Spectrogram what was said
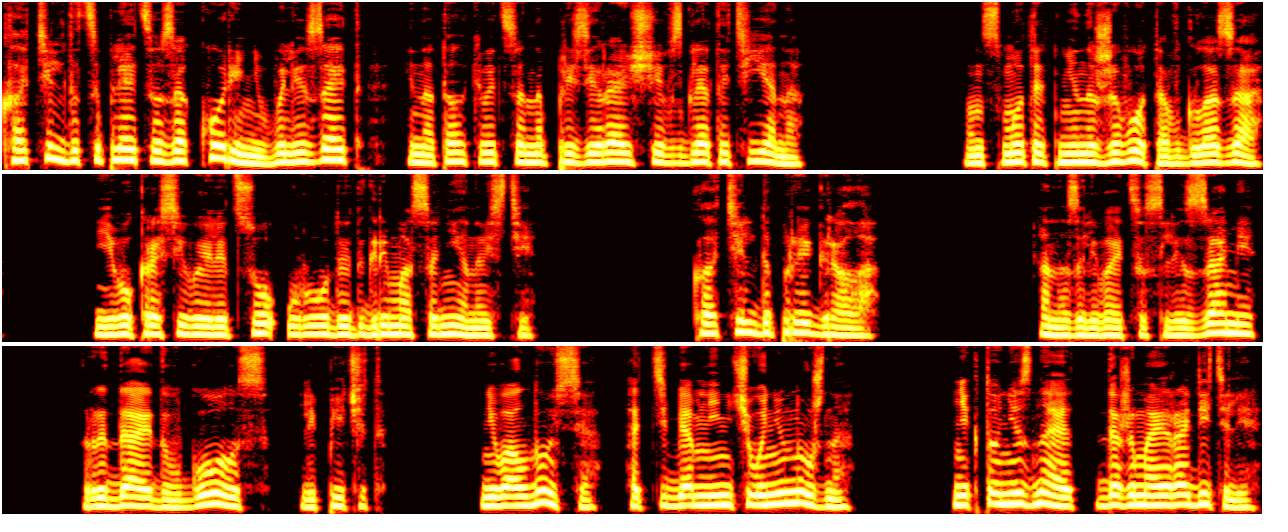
Клотильда цепляется за корень, вылезает и наталкивается на презирающий взгляд Этьена. Он смотрит не на живот, а в глаза. Его красивое лицо уродует гримаса ненависти. Клотильда проиграла. Она заливается слезами, рыдает в голос, лепечет. «Не волнуйся, от тебя мне ничего не нужно. Никто не знает, даже мои родители».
